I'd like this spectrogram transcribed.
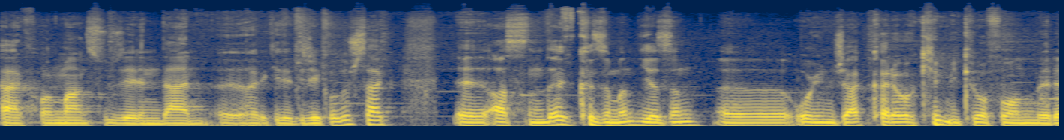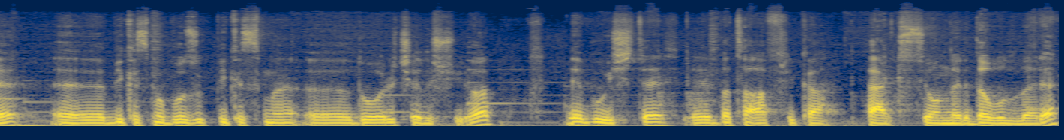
performans üzerinden e, hareket edecek olursak e, aslında kızımın yazın e, oyuncak karaoke mikrofonları e, bir kısmı bozuk bir kısmı e, doğru çalışıyor ve bu işte e, Batı Afrika perküsyonları, davulları.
